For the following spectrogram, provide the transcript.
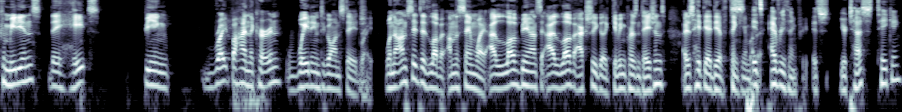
comedians they hate being right behind the curtain, waiting to go on stage. Right. When they're on stage, they love it. I'm the same way. I love being on stage. I love actually like giving presentations. I just hate the idea of thinking about it's it. It's everything for you. It's your test taking.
